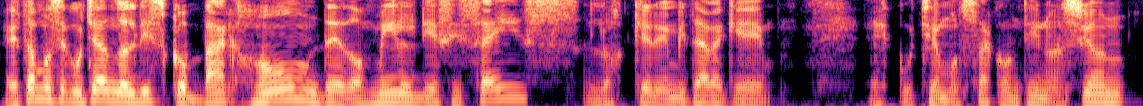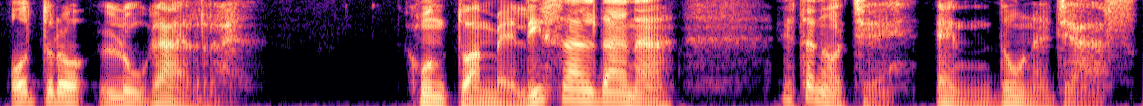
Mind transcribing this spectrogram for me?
Estamos escuchando el disco Back Home de 2016. Los quiero invitar a que escuchemos a continuación Otro Lugar, junto a Melissa Aldana, esta noche en Duna Jazz.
